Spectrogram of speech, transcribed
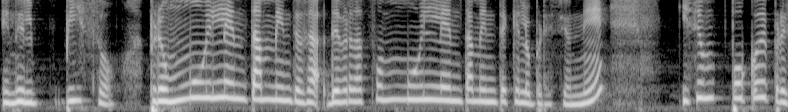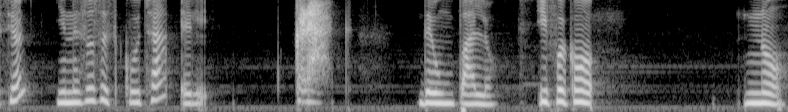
en el piso, pero muy lentamente, o sea, de verdad fue muy lentamente que lo presioné. Hice un poco de presión y en eso se escucha el crack de un palo. Y fue como, no,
